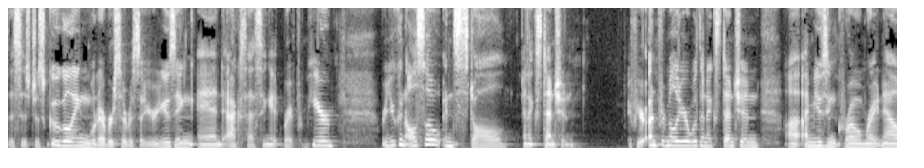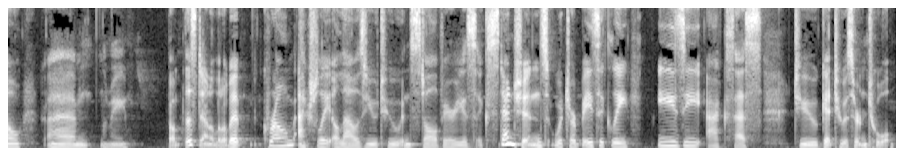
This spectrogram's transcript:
This is just Googling whatever service that you're using and accessing it right from here. Or you can also install an extension. If you're unfamiliar with an extension, uh, I'm using Chrome right now. Um, let me bump this down a little bit. Chrome actually allows you to install various extensions, which are basically easy access to get to a certain tool.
